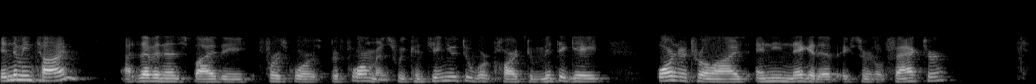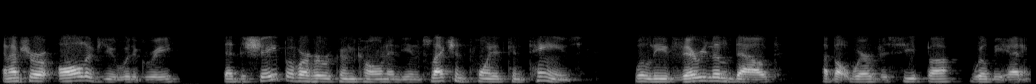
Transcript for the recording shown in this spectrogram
In the meantime, as evidenced by the first quarter's performance, we continue to work hard to mitigate or neutralize any negative external factor. And I'm sure all of you would agree that the shape of our hurricane cone and the inflection point it contains will leave very little doubt about where Vascepa will be heading.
